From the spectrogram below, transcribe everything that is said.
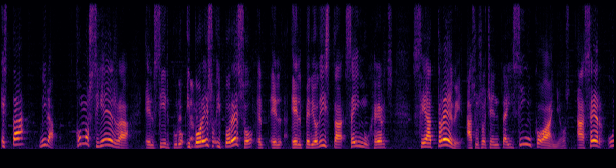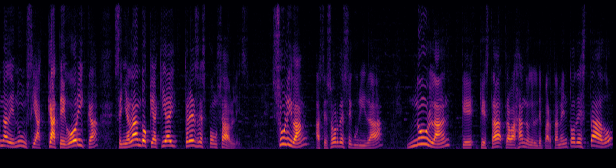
Está, mira, cómo cierra el círculo y por eso, y por eso el, periodista Seymour Hersh se atreve a sus 85 años a hacer una denuncia categórica señalando que aquí hay tres responsables. Sullivan, asesor de seguridad, Nuland, que, está trabajando en el Departamento de Estado,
